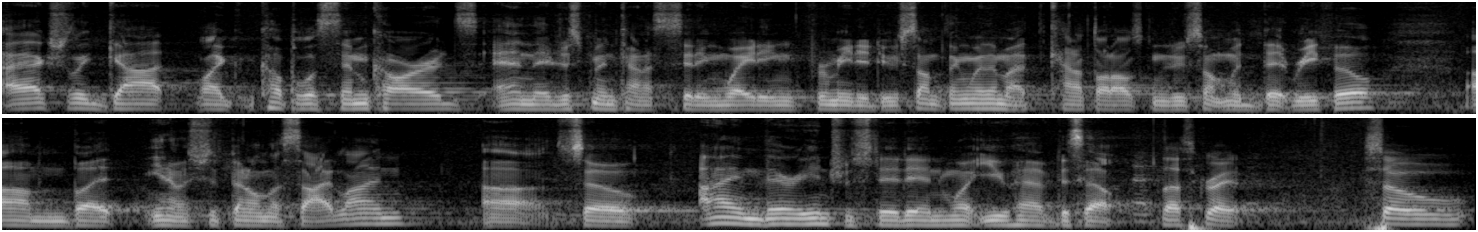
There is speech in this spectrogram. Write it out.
I actually got like a couple of SIM cards, and they've just been kind of sitting waiting for me to do something with them. I kind of thought I was going to do something with Bitrefill, um, but you know it's just been on the sideline. Uh, so I am very interested in what you have to sell. That's great. So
